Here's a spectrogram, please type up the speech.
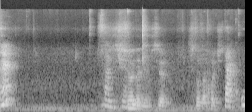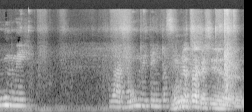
А? Сам что? Все дадим, все. что захочет. Так, умный. Ладно, умный-то не Ну, посмотришь. у меня так, если э,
